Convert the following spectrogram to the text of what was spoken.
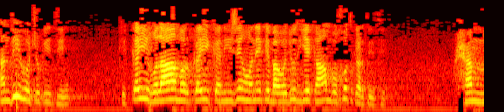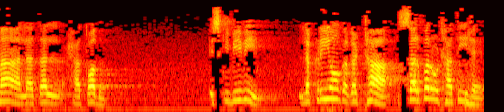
اندھی ہو چکی تھی۔ کہ کئی غلام اور کئی کنیزیں ہونے کے باوجود یہ کام وہ خود کرتی تھی۔ اس کی بیوی لکڑیوں کا گٹھا سر پر اٹھاتی ہے،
